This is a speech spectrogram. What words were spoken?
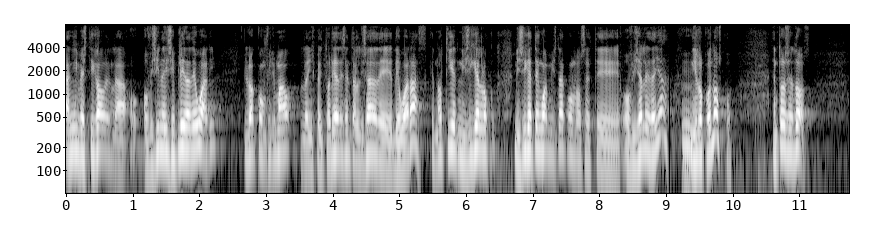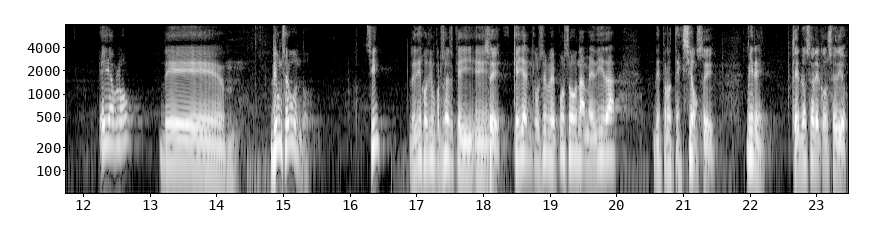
han investigado en la Oficina de Disciplina de Huari y lo ha confirmado la Inspectoría Descentralizada de, de Huaraz, que no tiene, ni siquiera, lo- ni siquiera tengo amistad con los este, oficiales de allá, ni los conozco. Entonces, dos, ella habló de, de un segundo, ¿sí? Le dijo de un proceso que, eh, Sí. que ella inclusive me puso una medida de protección. Sí. Mire, Que no se le concedió.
